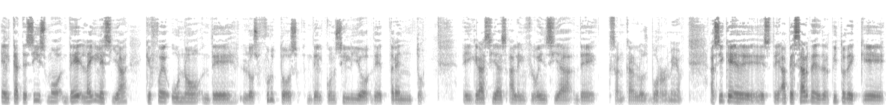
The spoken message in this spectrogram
el catecismo de la Iglesia, que fue uno de los frutos del concilio de Trento, y gracias a la influencia de San Carlos Borromeo. Así que, este, a pesar de, repito, de que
